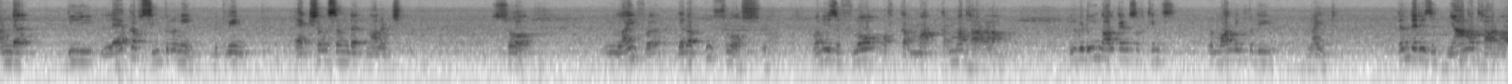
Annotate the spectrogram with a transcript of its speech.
and uh, the lack of synchrony between actions and uh, knowledge. So, in life, uh, there are two flows. One is a flow of karma, karma dhara. You'll be doing all kinds of things from morning to the night. Then there is jnana dhara,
